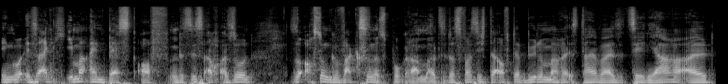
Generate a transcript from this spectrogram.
Ingo ist eigentlich immer ein Best-of. Und das ist auch, also, so, auch so ein gewachsenes Programm. Also das, was ich da auf der Bühne mache, ist teilweise zehn Jahre alt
